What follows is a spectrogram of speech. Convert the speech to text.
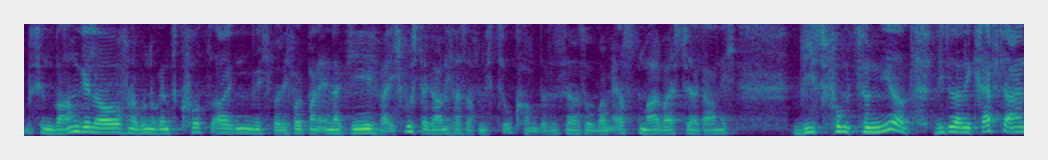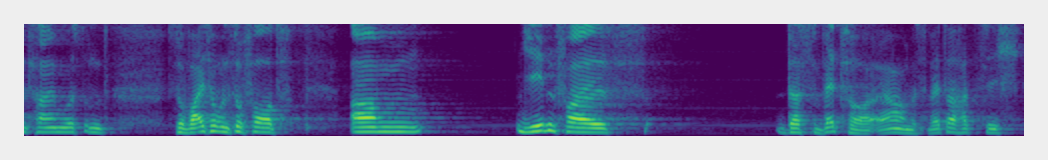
ein bisschen warm gelaufen, aber nur ganz kurz eigentlich, weil ich wollte meine Energie, weil ich wusste ja gar nicht, was auf mich zukommt. Das ist ja so, beim ersten Mal weißt du ja gar nicht, wie es funktioniert, wie du deine Kräfte einteilen musst und so weiter und so fort. Ähm, jedenfalls das Wetter, ja, das Wetter hat sich,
